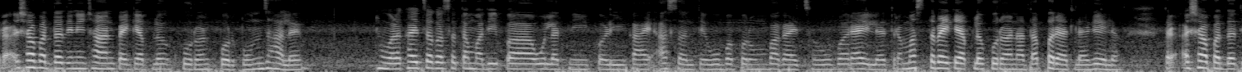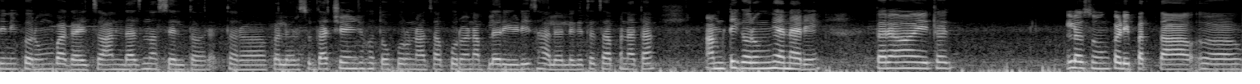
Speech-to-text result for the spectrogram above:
तर अशा पद्धतीने छानपैकी आपलं पुरण परतून झालं आहे ओळखायचं कसं तर मध्ये प उलटणी पळी काय असेल ते उभं करून बघायचं उभं राहिलं तर मस्तपैकी आपलं पुरण आता परतलं गेलं. तर अशा पद्धतीने करून बघायचं अंदाज नसेल तर तर कलरसुद्धा चेंज होतो पुरणाचा पुरण आपलं रेडी झालं लगेचच आपण आता आमटी करून घेणार आहे. तर इथं लसूण कढीपत्ता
